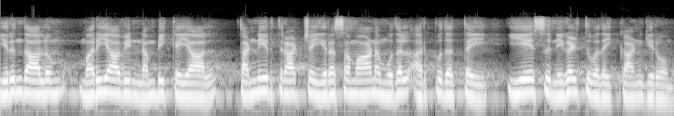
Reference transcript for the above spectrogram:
இருந்தாலும் மரியாவின் நம்பிக்கையால் தண்ணீர் திராட்சை இரசமான முதல் அற்புதத்தை இயேசு நிகழ்த்துவதைக் காண்கிறோம்.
